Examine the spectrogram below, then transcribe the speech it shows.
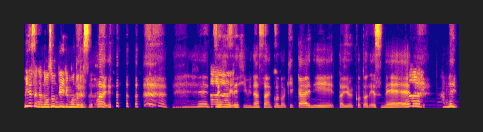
皆さんが望んでいるものですね。はい。ねえ、はいぜひぜひ皆さんこの機会にということですね。はい。はい。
